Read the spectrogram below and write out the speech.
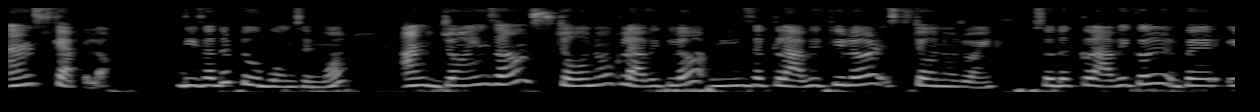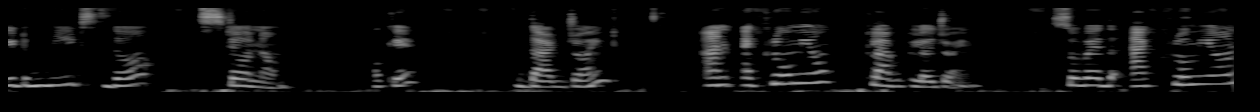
and scapula. These are the two bones involved and joints are sternoclavicular means the clavicular sterno joint. So the clavicle where it meets the sternum. Okay. That joint and acromioclavicular joint. So where the acromion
